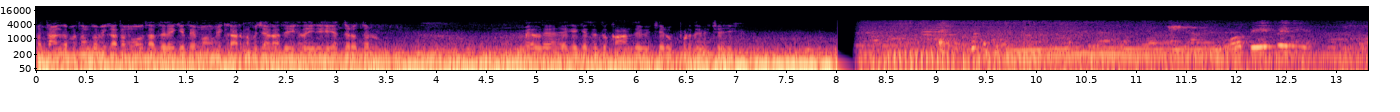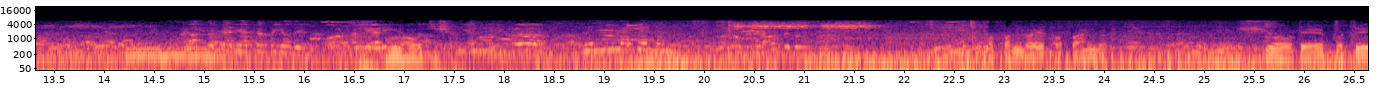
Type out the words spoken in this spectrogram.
ਪਤੰਗ ਪਤੰਗ ਵੀ ਖਤਮ ਹੋ ਸਕਦੇ ਕਿਤੇ ਮੈਂ ਉਹੀ ਕਾਰਨ ਵਿਚਾਰਾ ਦੇਖਦਾ ਹੀ ਰਹੇ ਇੱਧਰ ਉੱਧਰ ਮਿਲਦੇ ਆਂ ਜਾ ਕੇ ਕਿਸੇ ਦੁਕਾਨ ਦੇ ਵਿੱਚ ਰੋਪੜ ਦੇ ਵਿੱਚ ਜੀ। ਉਹ 20 ਰੁਪਏ ਦੀ ਹੈ। 10 ਰੁਪਏ ਦੀ 70 ਰੁਪਏ ਦੇ ਔਰ ਥੱਲੇ ਵਾਲੀ। ਲਓ ਜੀ। ਦਿੱਲੀ ਬੈਠੇ ਦਿੱਲੀ ਪਤੰਗੇ ਪਤੰਗ। ਛੋਟੇ ਵੱਡੇ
